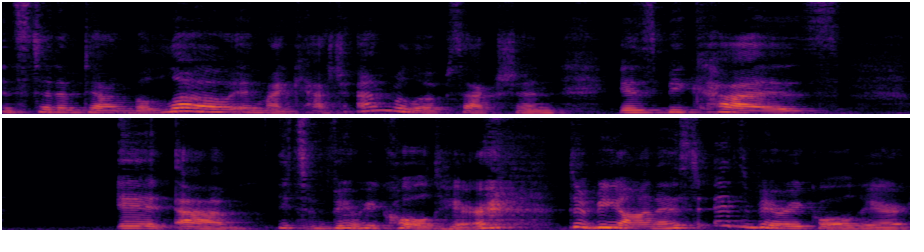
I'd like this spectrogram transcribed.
instead of down below in my cash envelope section is because it um, it's very cold here. to be honest, it's very cold here.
